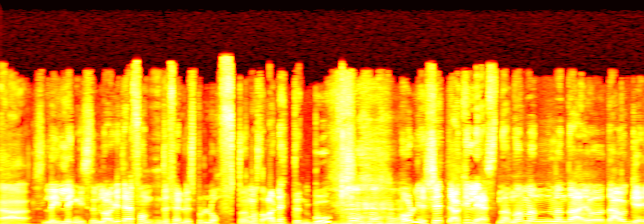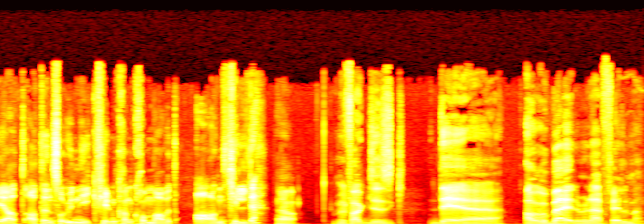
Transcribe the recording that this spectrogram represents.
Ja. le- Lenge siden den ble laget. Jeg fant den tilfeldigvis på loftet. Jeg sånn, Er dette en bok? Holy shit, Jeg har ikke lest den ennå, men, men det, er jo, det er jo gøy at, at en så unik film kan komme av et annen kilde. Ja. Men faktisk, det arbeidet med den filmen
